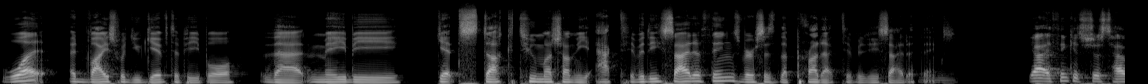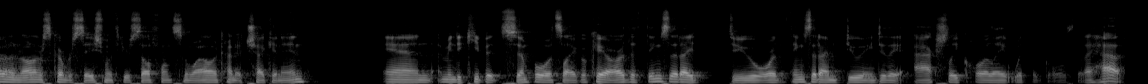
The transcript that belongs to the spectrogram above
What advice would you give to people that maybe get stuck too much on the activity side of things versus the productivity side of things yeah, I think it's just having an honest conversation with yourself once in a while and kind of checking in. And I mean, to keep it simple, it's like, okay, are the things that I do or the things that I'm doing, do they actually correlate with the goals that I have?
